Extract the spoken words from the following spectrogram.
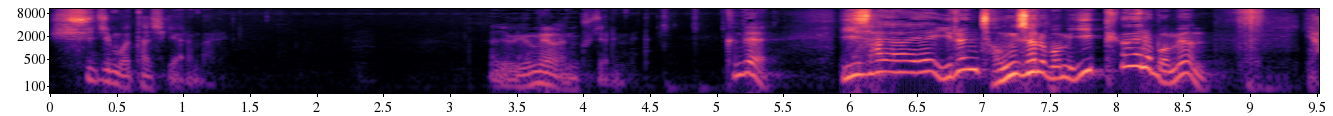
쉬지 못하시게 하란 말이에요. 아주 유명한 구절입니다. 근데 이사야의 이런 정서를 보면 이 표현을 보면 야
